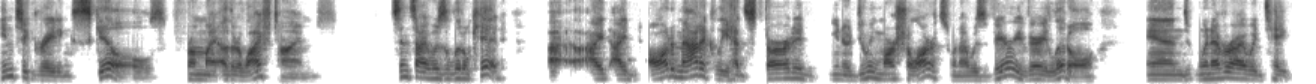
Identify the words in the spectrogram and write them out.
integrating skills from my other lifetimes since I was a little kid. I, I, I automatically had started, you know, doing martial arts when I was very, very little. And whenever I would take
